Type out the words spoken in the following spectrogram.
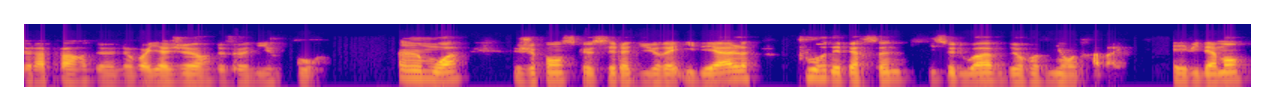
de la part de nos voyageurs de venir pour un mois, je pense que c'est la durée idéale pour des personnes qui se doivent de revenir au travail. évidemment,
